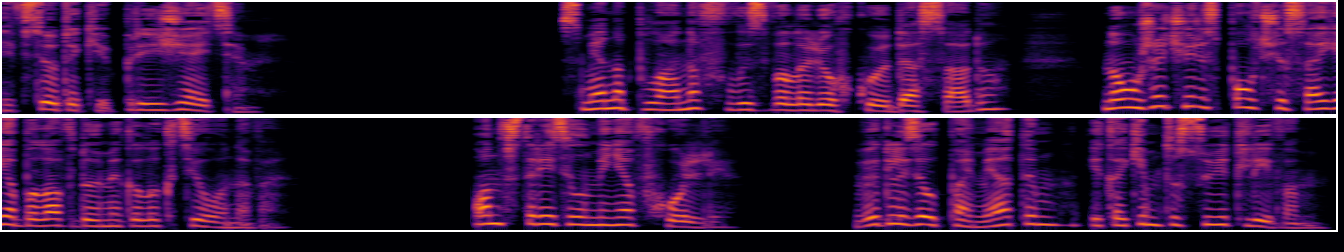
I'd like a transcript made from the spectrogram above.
«И все-таки приезжайте. Смена планов вызвала легкую досаду, но уже через полчаса я была в доме Галактионова. Он встретил меня в холле, выглядел помятым и каким-то суетливым.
